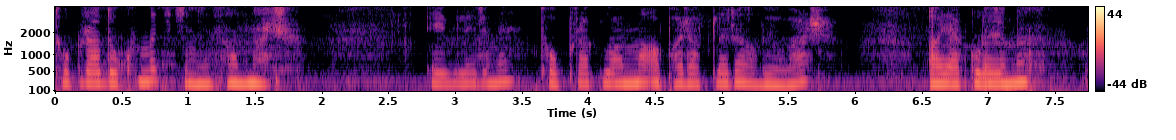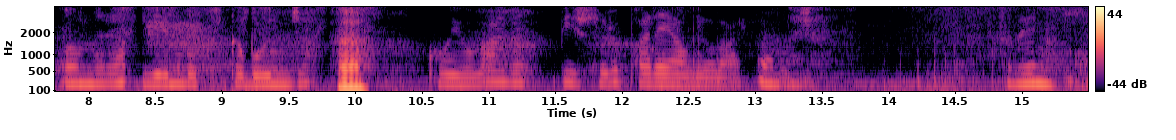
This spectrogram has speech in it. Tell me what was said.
Toprağa dokunmak için insanlar evlerine topraklanma aparatları alıyorlar. Ayaklarını onlara 20 dakika boyunca He. koyuyorlar ve bir sürü paraya alıyorlar onları. Haberin olsun.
